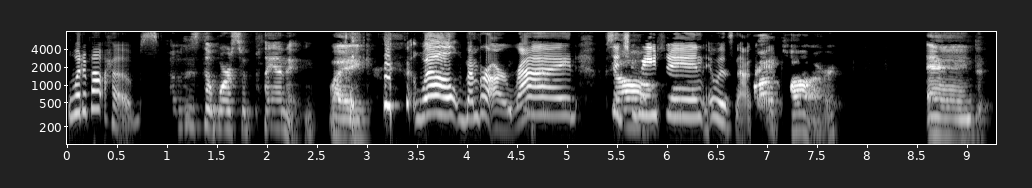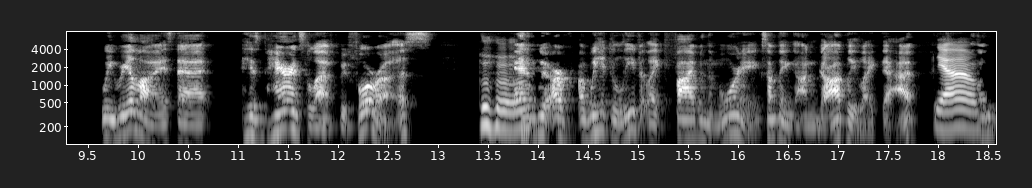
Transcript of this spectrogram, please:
What about hubs? Hubs is the worst with planning. Like Well, remember our ride situation? It was not great. car, and we realized that his parents left before us, Mhm. and we are we had to leave at like five in the morning, something ungodly like that. Yeah. And we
